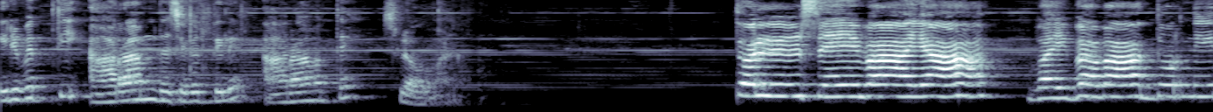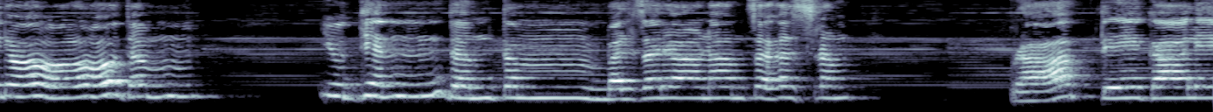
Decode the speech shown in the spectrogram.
ഇരുപത്തി ആറാം ദശകത്തിലെ ആറാമത്തെ ശ്ലോകമാണ്. ത്വൽസേവായ വൈഭവാ ദുർനിരോധം യുദ്ധ്യന്തം തം വത്സരാണാം സഹസ്രം. പ്രാപ്തേ കാലേ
